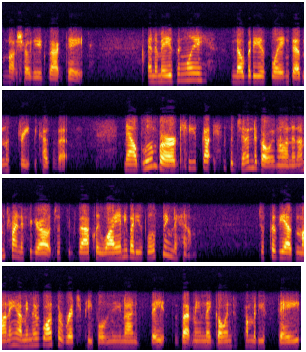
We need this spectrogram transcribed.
I'm not sure the exact date. And amazingly, nobody is laying dead in the street because of it. Now, Bloomberg, he's got his agenda going on, and I'm trying to figure out just exactly why anybody's listening to him. Just because he has money? I mean, there's lots of rich people in the United States. Does that mean they go into somebody's state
